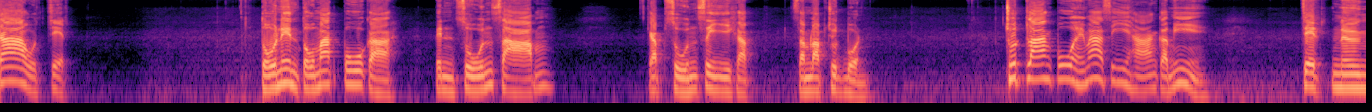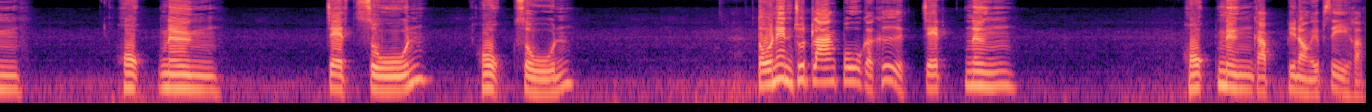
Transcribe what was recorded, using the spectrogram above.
97ตัวเน้นตัวมากปูกะเป็น03กับ04ครับสำหรับชุดบน ชุดล่างปูให้มาสี่หางกับมีเจ็ดหนึ่งหกหนึ่ง เจ็ดศูนย์หกศูนย์ตัวเน้นชุดล่างปูก็คือเจ็ดหนึ่งหกหนึ่งครับ พี่น้อง FC ครับ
